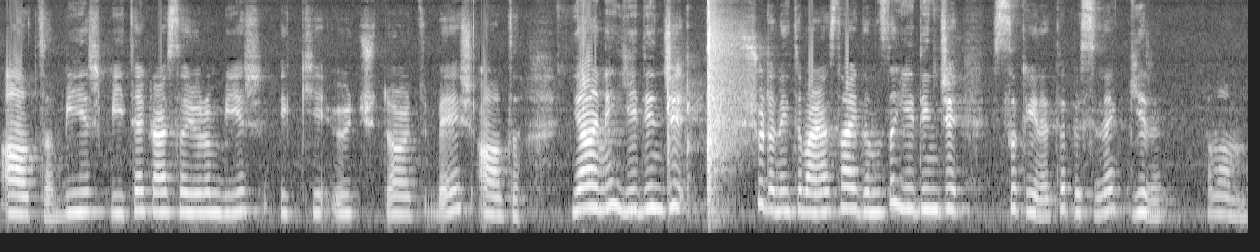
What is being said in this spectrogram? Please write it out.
6. 1, bir tekrar sayıyorum. 1, 2, 3, 4, 5, 6. Yani 7. şuradan itibaren saydığınızda 7. sık iğne tepesine girin. Tamam mı?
